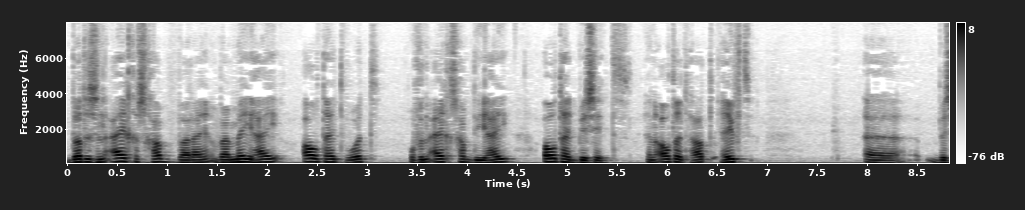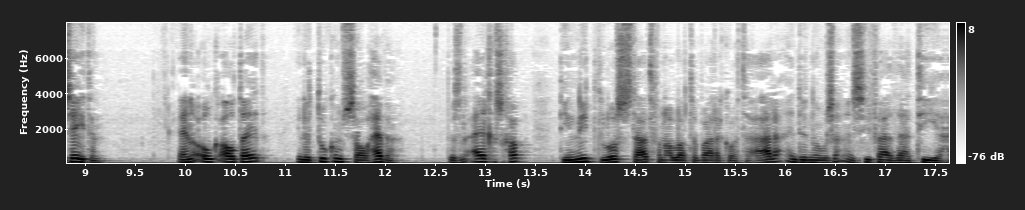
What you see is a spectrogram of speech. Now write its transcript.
dat is een eigenschap waarmee hij altijd wordt, of een eigenschap die hij altijd bezit. En altijd had, heeft uh, bezeten. En ook altijd in de toekomst zal hebben. Dus een eigenschap die niet losstaat van Allah wa ta'ala. En die noemen ze een sifa dhatiyah.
